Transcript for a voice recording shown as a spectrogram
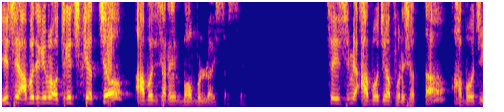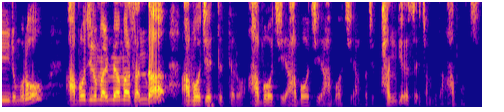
예수의 아버지의 계명을 어떻게 지켰죠? 아버지 사랑에 머물러 있었어요. 그래서 예수님이 아버지가 보내셨다. 아버지 이름으로 아버지로 말미암아 산다. 아버지의 뜻대로 아버지, 아버지, 아버지, 아버지 관계였어요. 전부 다 아버지.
